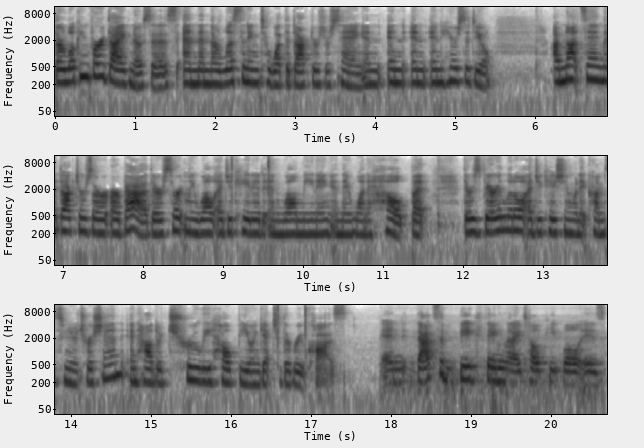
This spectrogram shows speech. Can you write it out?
They're looking for a diagnosis and then they're listening to what the doctors are saying. And and and, and here's the deal. I'm not saying that doctors are, are bad. They're certainly well educated and well meaning and they want to help, but there's very little education when it comes to nutrition and how to truly help you and get to the root cause. And that's a big thing that I tell people is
